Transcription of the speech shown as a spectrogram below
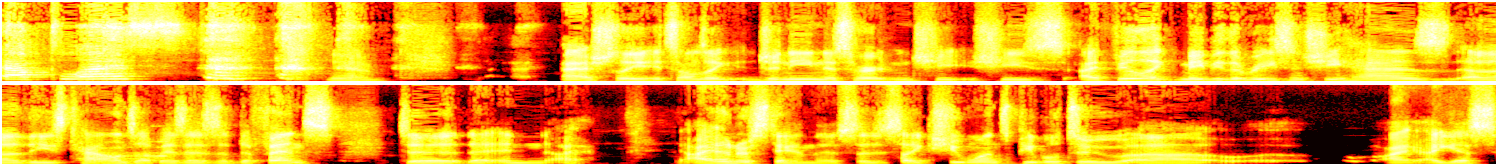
God bless. Yeah. Ashley, it sounds like Janine is hurt, and she she's. I feel like maybe the reason she has uh, these talons up is as a defense to that, and I I understand this. It's like she wants people to, uh, I, I guess,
